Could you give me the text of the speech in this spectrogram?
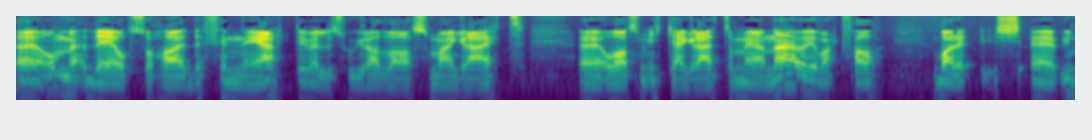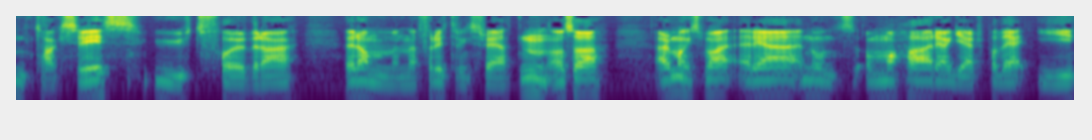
Uh, og det også har definert i veldig stor grad hva som er greit, og hva som ikke er greit å mene, og i hvert fall bare eh, unntaksvis utfordra rammene for ytringsfriheten. Og så er det mange som har, noen som har reagert på det i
